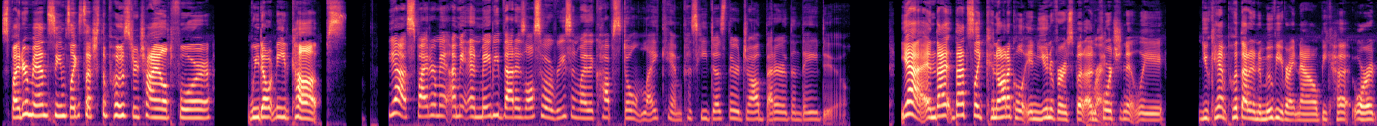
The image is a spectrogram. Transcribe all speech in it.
Spider-Man seems like such the poster child for we don't need cops. Yeah, Spider Man. I mean, and maybe that is also a reason why the cops don't like him because he does their job better than they do. Yeah, and that that's like canonical in universe, but Right. unfortunately, you can't put that in a movie right now because or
